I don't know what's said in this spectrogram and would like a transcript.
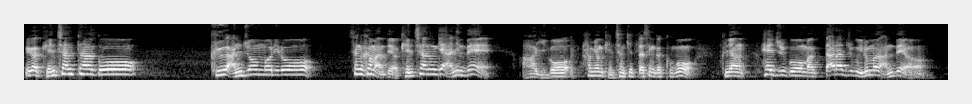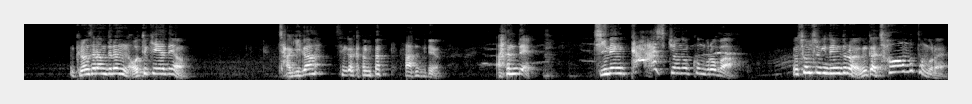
그러니까 괜찮다고 그 안 좋은 머리로 생각하면 안 돼요. 괜찮은 게 아닌데, 아, 이거 하면 괜찮겠다 생각하고 그냥 해주고 막 따라주고 이러면 안 돼요. 그런 사람들은 어떻게 해야 돼요? 자기가 생각하면 안 돼요. 안 돼. 진행 다 시켜놓고 물어봐. 손쓰기도 힘들어요. 그러니까 처음부터 물어요.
